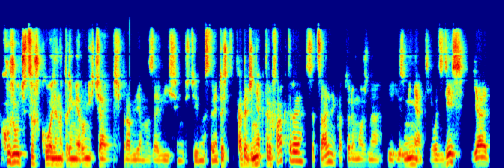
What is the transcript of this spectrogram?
хуже учатся в школе, например, у них чаще проблемы с зависимостью и настроением. То есть, опять же, некоторые факторы социальные, которые можно изменять. И вот здесь я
